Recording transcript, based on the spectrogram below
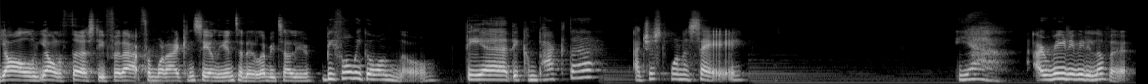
Y'all, y'all are thirsty for that from what I can see on the internet, let me tell you. Before we go on though, the, uh, the compacta, I just want to say, yeah, I really, really love it.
